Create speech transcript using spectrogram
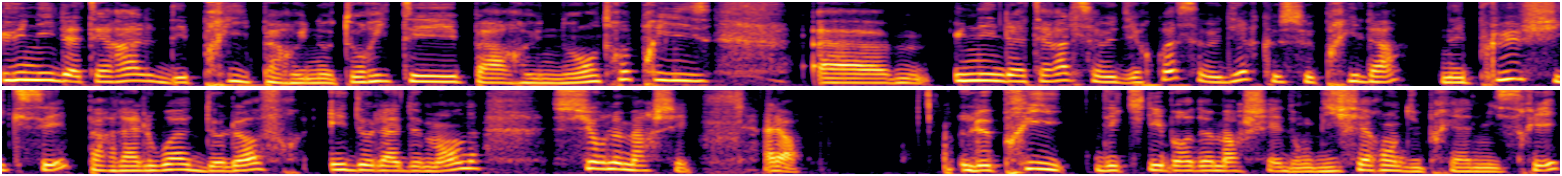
unilatérale des prix par une autorité, par une entreprise. Euh, unilatéral, ça veut dire quoi? Ça veut dire que ce prix-là n'est plus fixé par la loi de l'offre et de la demande sur le marché. Alors, le prix d'équilibre de marché, donc différent du prix administré,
